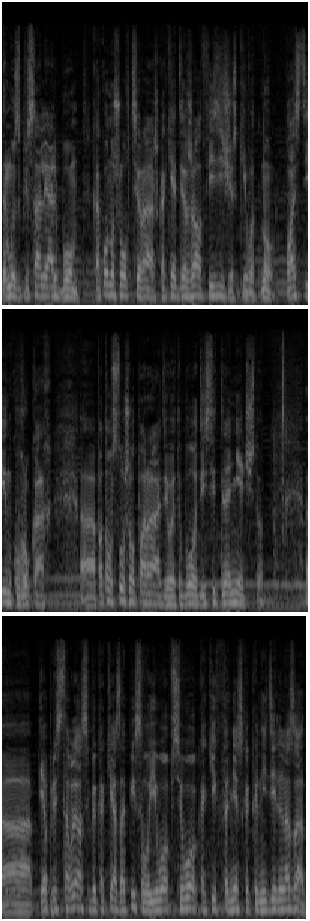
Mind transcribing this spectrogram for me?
мы записали альбом, как он ушел в тираж, как я держал физически, вот, ну, пластинку в руках. А потом слушал по радио. Это было действительно нечто. А, Я представлял себе, как я записывал его всего каких-то несколько недель назад.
